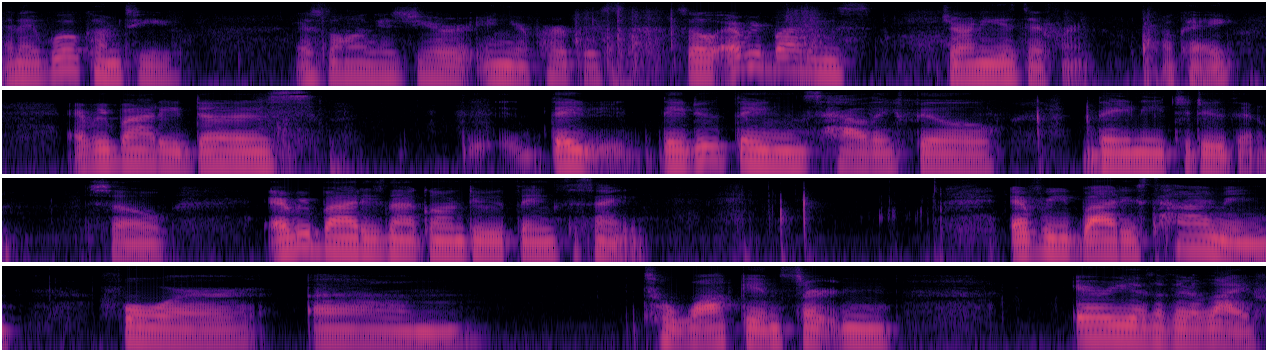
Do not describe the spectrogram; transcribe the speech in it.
and they will come to you as long as you're in your purpose. So everybody's journey is different, okay? Everybody does they they do things how they feel they need to do them. So everybody's not going to do things the same. Everybody's timing for um, to walk in certain areas of their life,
